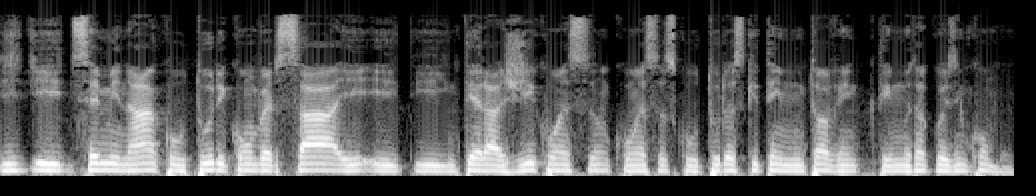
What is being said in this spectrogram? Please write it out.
e- e disseminar a cultura e conversar e, e- e interagir com, essa, com essas culturas que tem muito a ver, tem muita coisa em comum.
